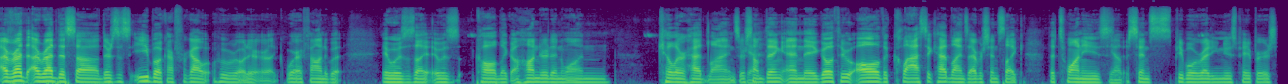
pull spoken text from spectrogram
I read I read this. Uh, there's this ebook. I forgot who wrote it or like where I found it, but it was like it was called like 101 killer headlines or Yeah. something, and they go through all the classic headlines ever since like the 20s, Yep. since people were writing newspapers,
